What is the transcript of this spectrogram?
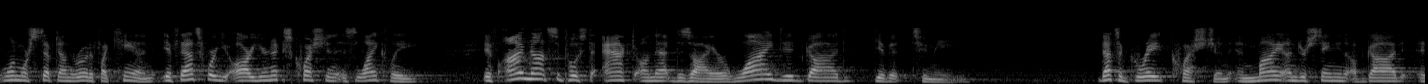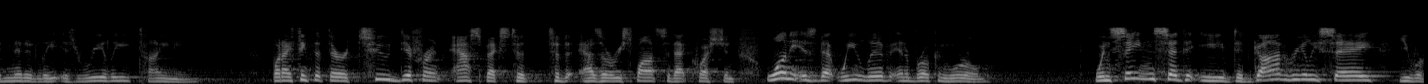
one more step down the road if I can. If that's where you are, your next question is likely if I'm not supposed to act on that desire, why did God give it to me? That's a great question, and my understanding of God, admittedly, is really tiny. But I think that there are two different aspects to, to the, as a response to that question. One is that we live in a broken world. When Satan said to Eve, Did God really say you were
